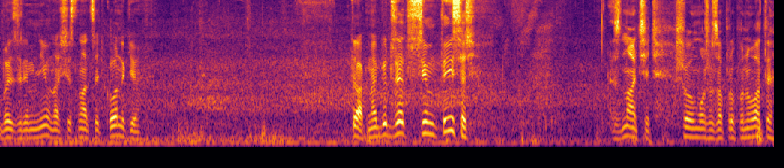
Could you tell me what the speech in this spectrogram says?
без ремнів на 16 коників. Так, на бюджет 7 тисяч. Значить, що можу запропонувати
